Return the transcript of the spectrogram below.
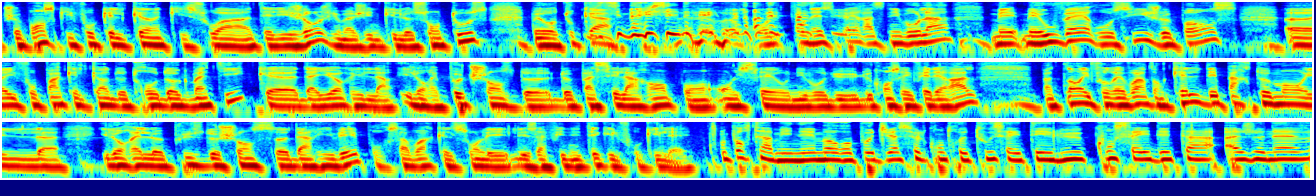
Je pense qu'il faut quelqu'un qui soit intelligent. J'imagine qu'ils le sont tous. Mais en tout cas, on, on espère à ce niveau-là. Mais, mais ouvert aussi, je pense. Euh, il faut pas quelqu'un de trop dogmatique. Euh, d'ailleurs, il, a, il aurait peu de chances de, de passer la rampe, on, on, le sait, au niveau du, du Conseil fédéral. Maintenant, il faudrait voir dans quel département il, il aurait le plus de chances d'arriver pour savoir quelles sont les, les affinités qu'il faut qu'il ait. Pour terminer, Mauro Poggia, seul contre tous, a été élu Conseil d'État à Genève.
